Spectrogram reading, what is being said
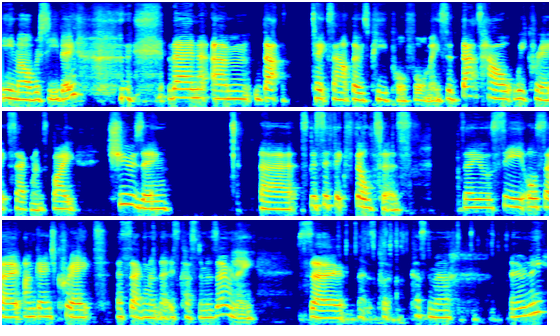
email receiving, then um, that takes out those people for me. So that's how we create segments by choosing uh, specific filters. So you'll see also I'm going to create a segment that is customers only. So let's put customer only.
